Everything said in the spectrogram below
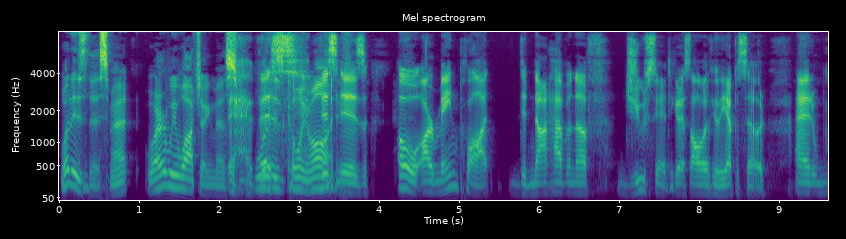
What is this, Matt? Why are we watching this? what is going on? This is oh, our main plot did not have enough juice in it to get us all the way through the episode, and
